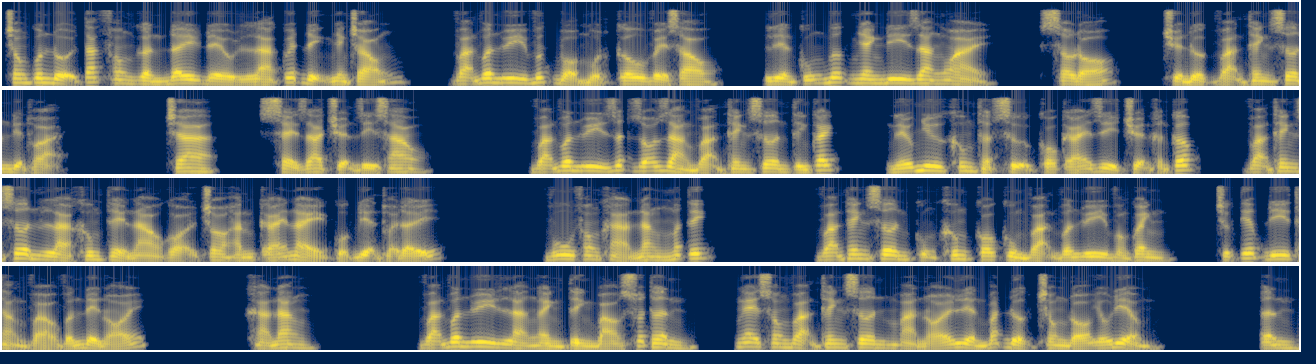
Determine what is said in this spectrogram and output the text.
Trong quân đội tác phong gần đây đều là quyết định nhanh chóng, vạn vân uy vứt bỏ một câu về sau, liền cũng bước nhanh đi ra ngoài, sau đó, chuyển được vạn thanh sơn điện thoại. Cha, xảy ra chuyện gì sao? Vạn vân uy rất rõ ràng vạn thanh sơn tính cách, nếu như không thật sự có cái gì chuyện khẩn cấp, vạn thanh sơn là không thể nào gọi cho hắn cái này cuộc điện thoại đấy. Vu phong khả năng mất tích. Vạn thanh sơn cũng không có cùng vạn vân uy vòng quanh, trực tiếp đi thẳng vào vấn đề nói. Khả năng. Vạn vân uy là ngành tình báo xuất thân, nghe xong vạn thanh sơn mà nói liền bắt được trong đó yếu điểm. Ân,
